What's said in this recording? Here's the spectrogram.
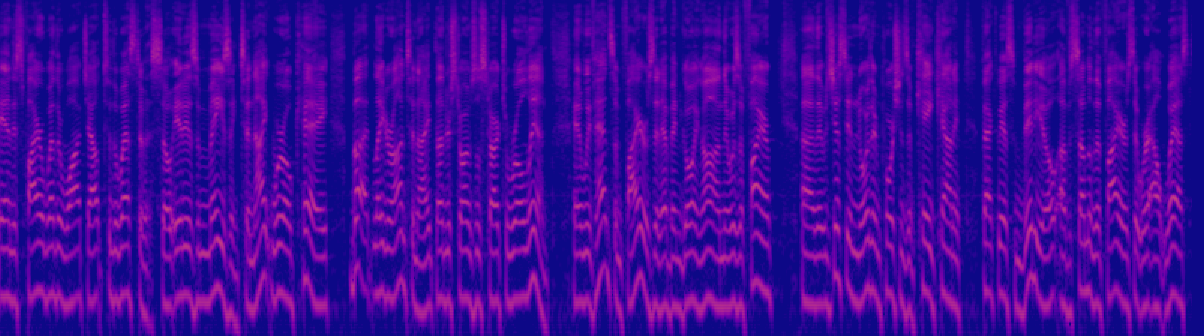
And it's fire weather watch out to the west of us. So it is amazing. Tonight we're okay, but later on tonight, thunderstorms will start to roll in. And we've had some fires that have been going on. There was a fire uh, that was just in northern portions of Kay County. In fact, we have some video of some of the fires that were out west,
